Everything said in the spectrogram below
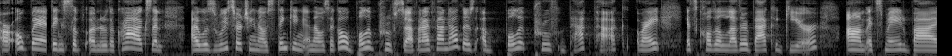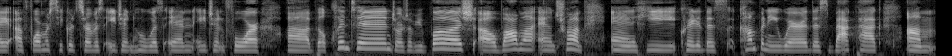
are open things slip under the cracks? And i was researching and i was thinking and i was like oh bulletproof stuff. And i found out there's a bulletproof backpack right? It's called a leatherback gear um, it's made by a former Secret Service agent who was an agent for uh, Bill Clinton, George W. Bush, uh, Obama, and Trump. And he created this company where this backpack um,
